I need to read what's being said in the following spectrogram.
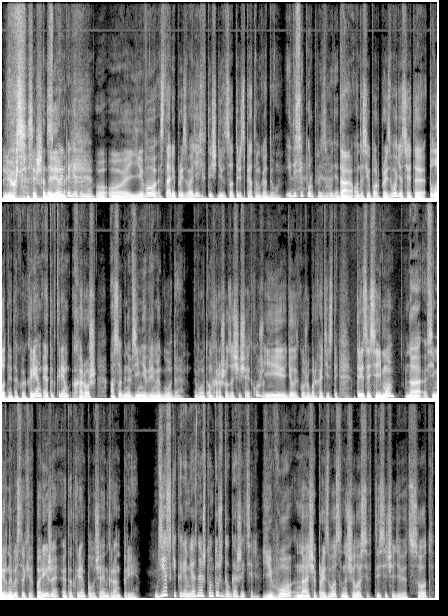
люкс, совершенно Сколько верно. Сколько лет ему? О, о, его стали производить в 1935 году. И до сих пор производят? Да, он до сих пор производится. Это плотный такой крем. Этот крем хорош, особенно в зимнее время года. Вот, он хорошо защищает кожу и делает кожу бархатистой. В 1937 на Всемирной выставке в Париже этот крем получает гран-при. Детский крем, я знаю, что он тоже долгожитель. Его значит, производство началось в 1900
